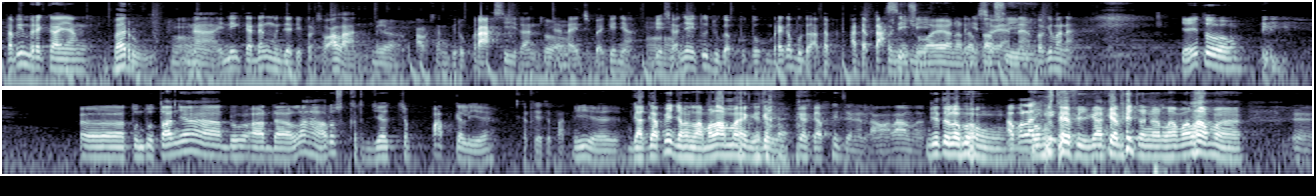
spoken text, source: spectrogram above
Tapi mereka yang baru, nah ini kadang menjadi persoalan. ya. Alasan birokrasi dan, Betul. dan lain sebagainya. Biasanya itu juga butuh mereka butuh adap- adaptasi nih. Penyesuaian, adaptasi. Nah, bagaimana? Ya itu eh, tuntutannya adalah harus kerja cepat kali ya. Kerja cepat. Iya, gagapnya jangan lama-lama gitu loh. Gagapnya jangan lama-lama. gitu loh, Bung. Apalagi- Bung Stevi, gagapnya jangan lama-lama. Eh,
